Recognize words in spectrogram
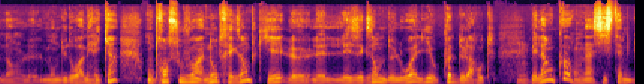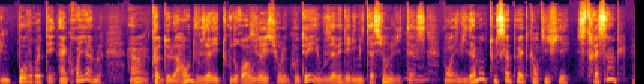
dans, le monde du droit américain, on prend souvent un autre exemple qui est le, les exemples de lois liées au code de la route. Mhm. Mais là encore, on a un système d'une pauvreté incroyable. Hein. code de la route, vous allez tout droit, vous allez sur le côté et vous avez des limitations de vitesse. Bon, évidemment, tout ça peut être quantifié. C'est très simple. Hmm.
